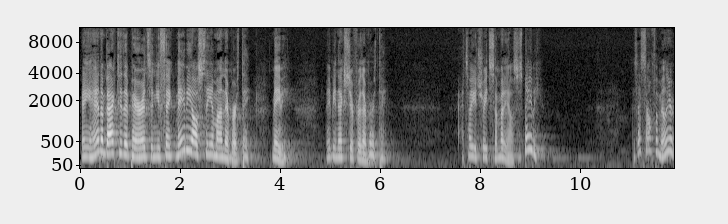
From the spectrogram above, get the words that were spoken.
and you hand them back to their parents, and you think, maybe I'll see them on their birthday. Maybe. Maybe next year for their birthday. That's how you treat somebody else's baby. Does that sound familiar?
